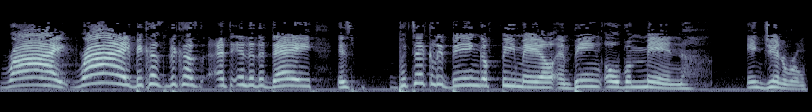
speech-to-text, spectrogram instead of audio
Right, right. Because, because at the end of the day, is particularly being a female and being over men in general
